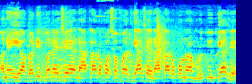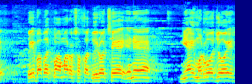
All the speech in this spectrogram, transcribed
અને એ અઘટિત બનેલ છે અને આટલા લોકો સફળ થયા છે અને આટલા લોકોના મૃત્યુ થયા છે, તો એ બાબતમાં અમારો સખત વિરોધ છે. એને ન્યાય મળવો જોઈએ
